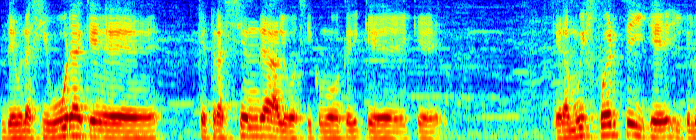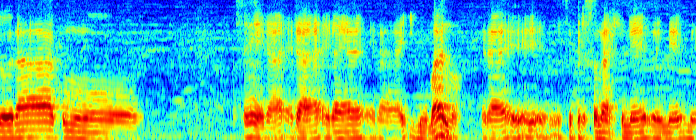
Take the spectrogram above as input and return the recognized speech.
De una figura que, que trasciende algo, así como que, que, que, era muy fuerte y que, y que lograba como era, era, era, era, inhumano, era e, e, ese personaje, me, me, me,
